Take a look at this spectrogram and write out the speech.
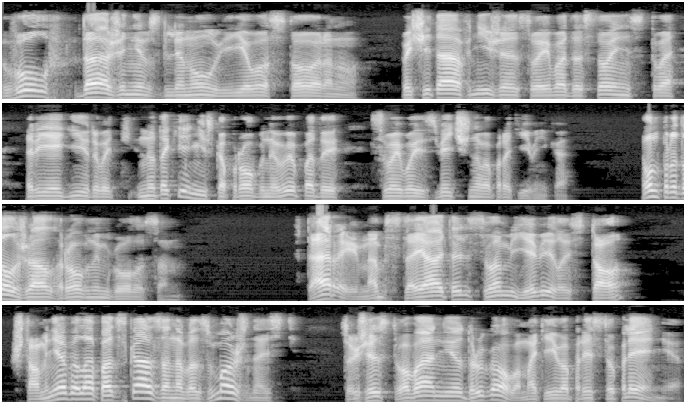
Вулф даже не взглянул в его сторону, посчитав ниже своего достоинства реагировать на такие низкопробные выпады своего извечного противника. Он продолжал ровным голосом. Вторым обстоятельством явилось то, что мне была подсказана возможность существования другого мотива преступления.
